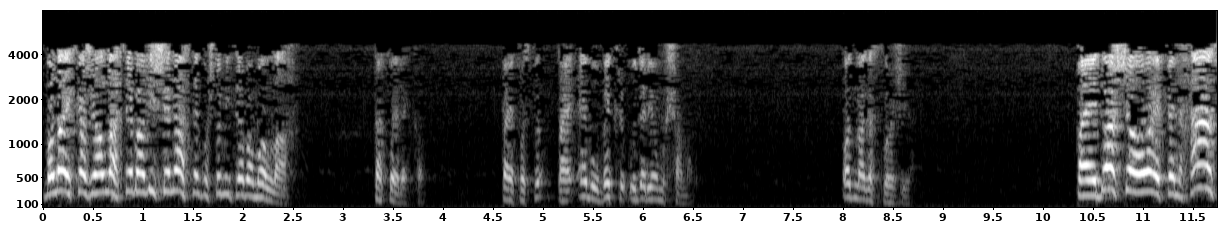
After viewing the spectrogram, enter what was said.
Vallahi, kaže Allah treba više nas nego što mi trebamo Allah. Tako je rekao. Pa je, pospo, pa je Ebu Bekr udario mu šamar. Odmah ga složio. Pa je došao ovaj Fenhas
